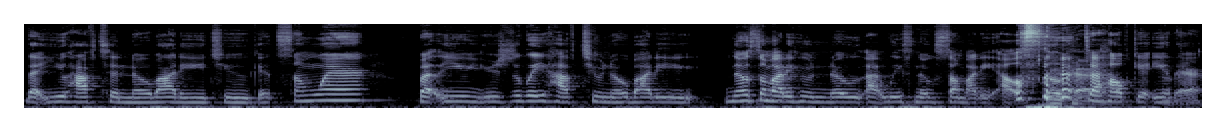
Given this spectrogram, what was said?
that you have to nobody to get somewhere, but you usually have to nobody know somebody who knows at least knows somebody else okay. to help get you okay. there.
